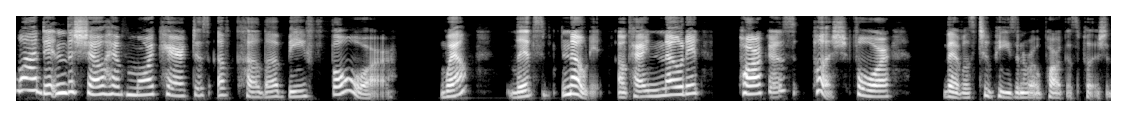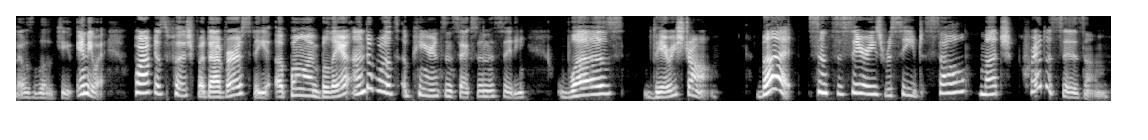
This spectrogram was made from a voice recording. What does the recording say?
Why didn't the show have more characters of color before? Well, let's note it, okay? noted. Parker's push for there was two P's in a row. Parker's push. That was a little cute. Anyway, Parker's push for diversity upon Blair Underwood's appearance in Sex in the City was very strong. But since the series received so much criticism.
